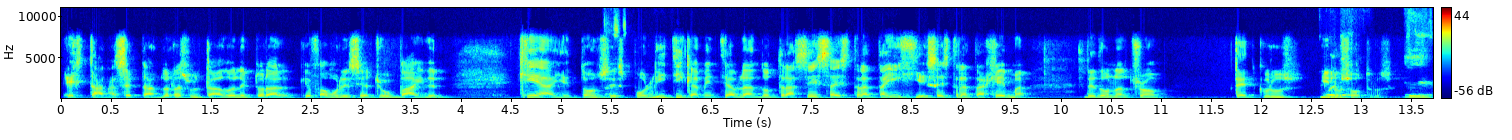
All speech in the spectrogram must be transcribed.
están aceptando el resultado electoral que favorece a Joe Biden. ¿Qué hay entonces políticamente hablando tras esa estrategia, esa estratagema de Donald Trump, Ted Cruz y los otros? Eh,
